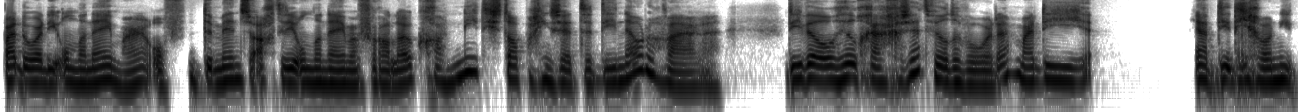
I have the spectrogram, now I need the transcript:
Waardoor die ondernemer, of de mensen achter die ondernemer vooral ook, gewoon niet die stappen ging zetten die nodig waren. Die wel heel graag gezet wilden worden, maar die, ja, die, die gewoon niet.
